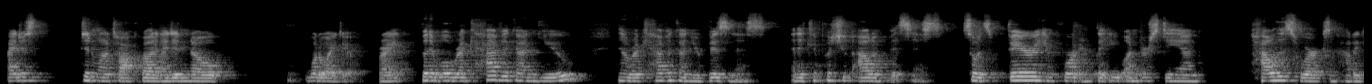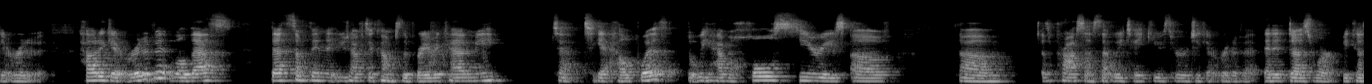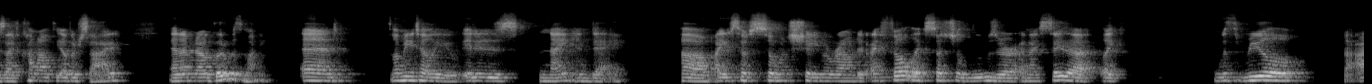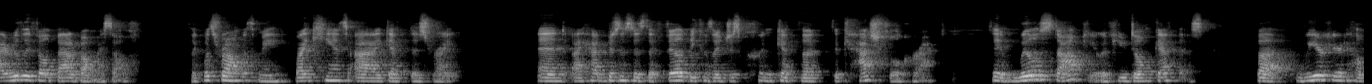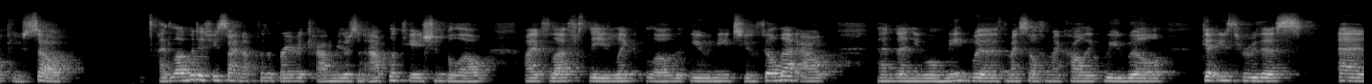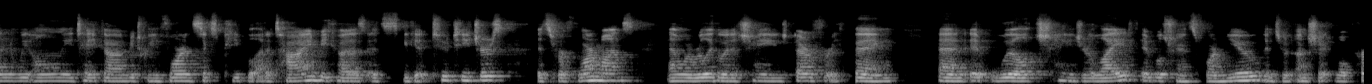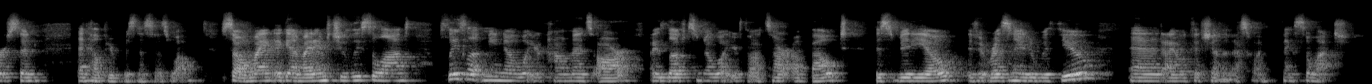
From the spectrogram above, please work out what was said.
I just didn't want to talk about it. I didn't know what do I do, right? But it will wreak havoc on you and it'll wreak havoc on your business and it can put you out of business. So it's very important that you understand how this works and how to get rid of it. How to get rid of it? Well, that's that's something that you'd have to come to the Brave Academy to, to get help with, but we have a whole series of um, the process that we take you through to get rid of it. And it does work because I've come out the other side and I'm now good with money. And let me tell you, it is night and day. Um, I used to have so much shame around it. I felt like such a loser. And I say that like with real, I really felt bad about myself. Like, what's wrong with me? Why can't I get this right? And I had businesses that failed because I just couldn't get the, the cash flow correct. It will stop you if you don't get this, but we are here to help you. So I'd love it if you sign up for the Brave Academy. There's an application below. I've left the link below that you need to fill that out. And then you will meet with myself and my colleague. We will get you through this. And we only take on between four and six people at a time because it's you get two teachers. It's for four months and we're really going to change everything and it will change your life. It will transform you into an unshakable person and help your business as well. So my, again, my name is Julie Salant. Please let me know what your comments are. I'd love to know what your thoughts are about this video, if it resonated with you, and I will catch you on the next one. Thanks so much.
